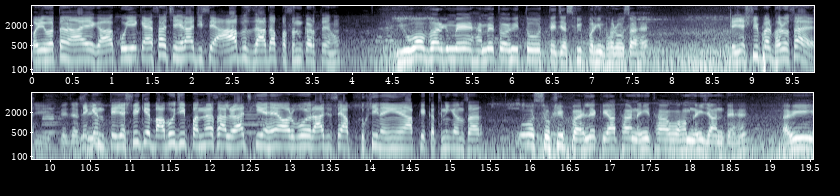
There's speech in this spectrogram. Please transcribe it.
परिवर्तन आएगा। कोई एक ऐसा चेहरा जिसे आप ज़्यादा पसंद करते हो? युवा वर्ग में हमें तो अभी तो तेजस्वी पर ही भरोसा है। तेजस्वी पर भरोसा है। जी तेजस्वी। लेकिन तेजस्वी के बाबूजी पंद्रह साल राज किए हैं और वो राज से आप सुखी नहीं हैं आपके कथनी के अनुसार? वो सुखी पहले क्या था नहीं था वो हम नहीं जानते हैं। अभी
